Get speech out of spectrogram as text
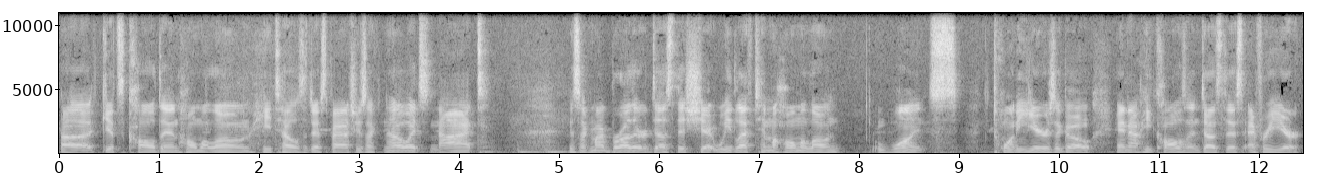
uh, gets called in home alone he tells the dispatch he's like no it's not it's like my brother does this shit we left him a home alone once 20 years ago and now he calls and does this every year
